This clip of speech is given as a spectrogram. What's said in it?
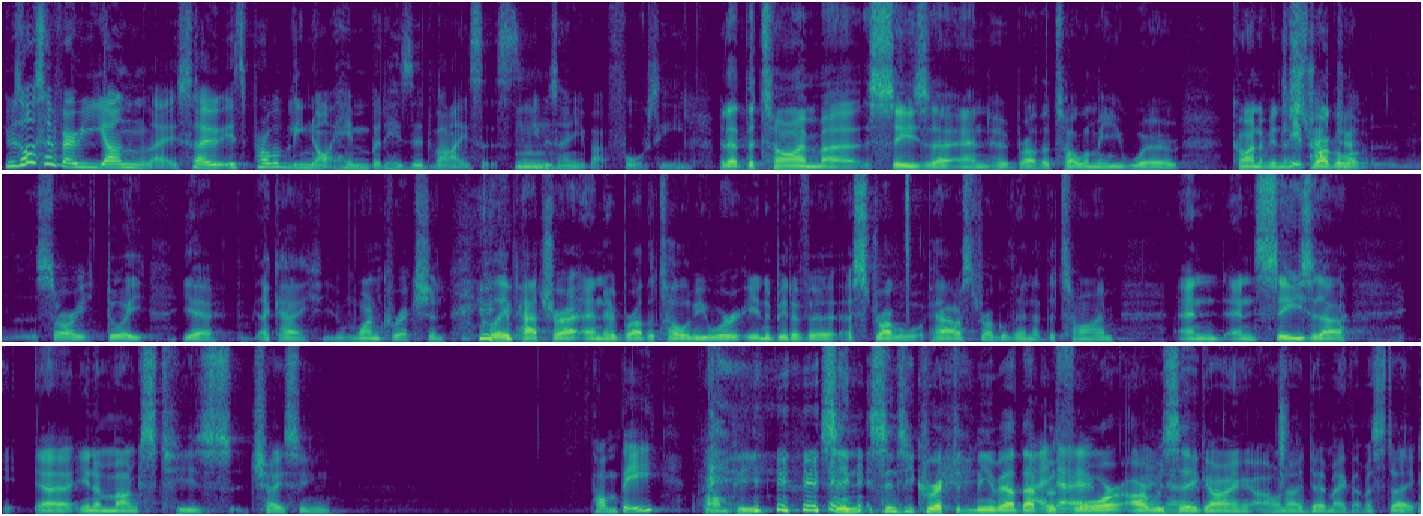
He was also very young, though, so it's probably not him but his advisors. Mm. He hmm. was only about 14. But at the time, uh, Caesar and her brother Ptolemy were kind of in a struggle. Sorry, Doi. Yeah, okay, one correction. Cleopatra and her brother Ptolemy were in a bit of a, a struggle, a power struggle then at the time. And, and Caesar, uh, in amongst his chasing Pompey. Pompey. since, since he corrected me about that I before, know, I, I was know. there going, oh no, don't make that mistake.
